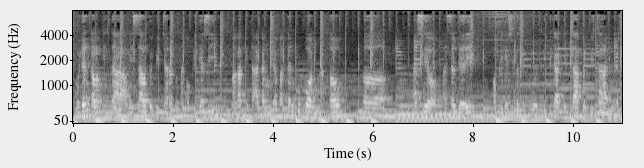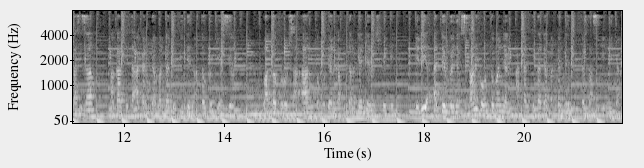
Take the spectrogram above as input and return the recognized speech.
Kemudian kalau kita misal berbicara tentang obligasi maka kita akan mendapatkan kupon atau uh, hasil hasil dari obligasi tersebut ketika kita berbicara investasi saham maka kita akan mendapatkan dividen atau bagi hasil laba perusahaan kemudian capital gain dan sebagainya jadi ada banyak sekali keuntungan yang akan kita dapatkan dari investasi ini kak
